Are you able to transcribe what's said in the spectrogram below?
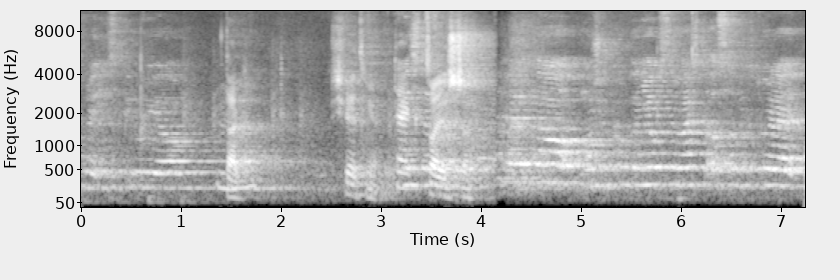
które inspirują. tak. Świetnie. Tak. Co jeszcze? Na pewno może kogo nie obserwować, to osoby, które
